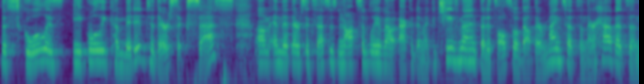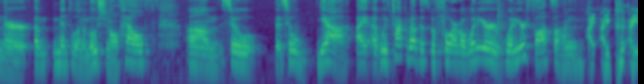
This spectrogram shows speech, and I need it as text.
the school is equally committed to their success um, and that their success is not simply about academic achievement but it's also about their mindsets and their habits and their um, mental and emotional health. Um, so so yeah, I, I, we've talked about this before, but what are your what are your thoughts on? I, I could I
